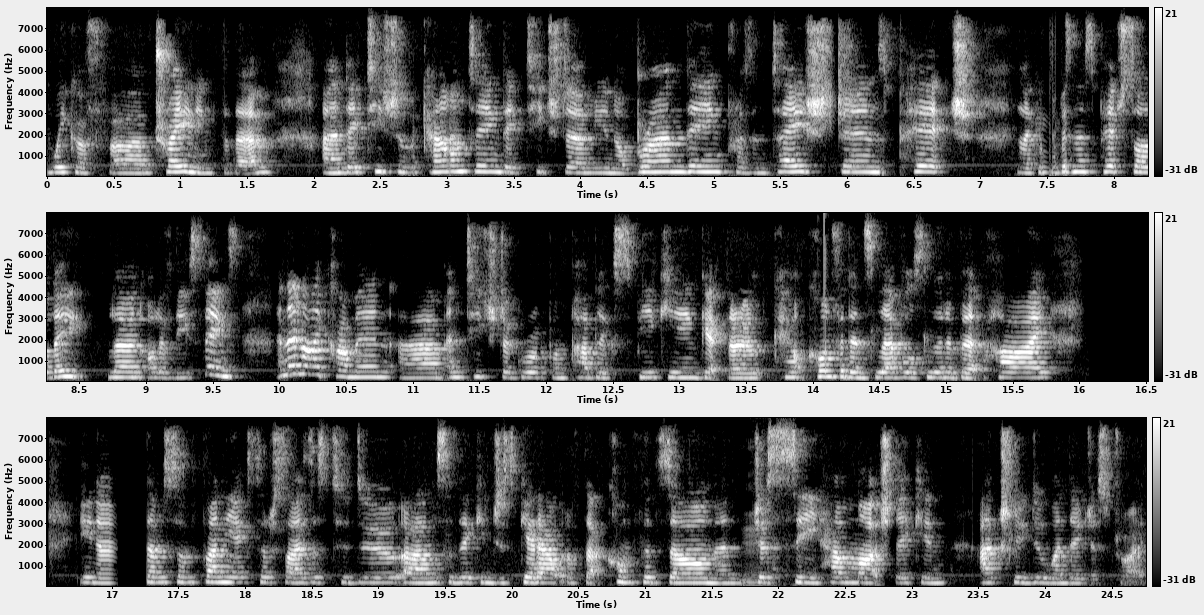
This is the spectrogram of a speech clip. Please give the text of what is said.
week of uh, training for them, and they teach them accounting. They teach them, you know, branding, presentations, pitch, like a business pitch. So they learn all of these things, and then I come in um, and teach the group on public speaking, get their confidence levels a little bit high, you know them some funny exercises to do um, so they can just get out of that comfort zone and mm. just see how much they can actually do when they just try.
